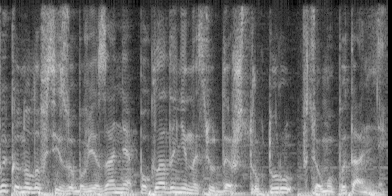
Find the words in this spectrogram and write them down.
виконало всі зобов'язання, покладені на цю держструктуру в цьому питанні.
